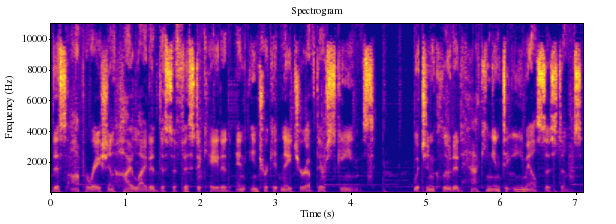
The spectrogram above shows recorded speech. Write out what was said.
This operation highlighted the sophisticated and intricate nature of their schemes, which included hacking into email systems,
